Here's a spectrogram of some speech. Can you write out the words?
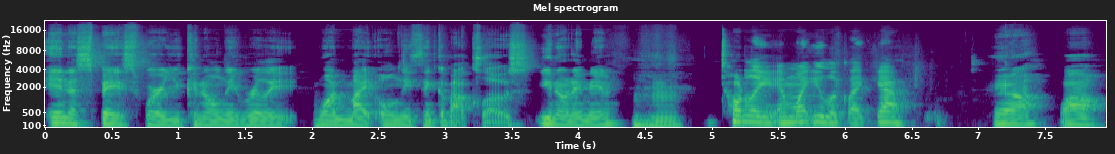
in a space where you can only really one might only think about clothes. You know what I mean? Mm-hmm. Totally. And what you look like. Yeah. Yeah. Wow.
